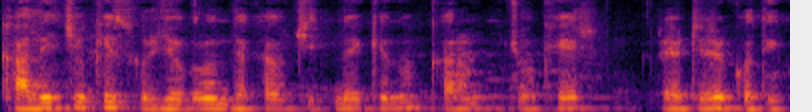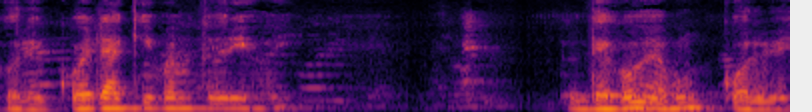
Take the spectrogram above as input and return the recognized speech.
খালি চোখে সূর্যগ্রহণ দেখা উচিত নয় কেন? কারণ চোখের রেটের ক্ষতি করে। কয়লা কীভাবে তৈরি হয়? দেখো এবং করবে।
